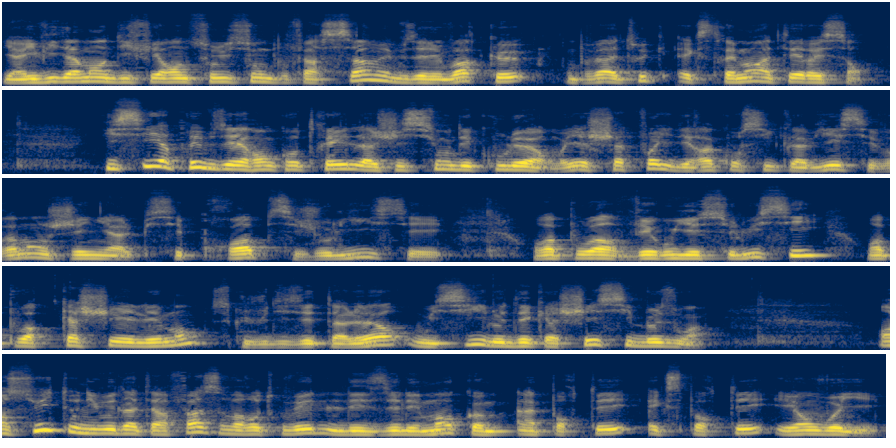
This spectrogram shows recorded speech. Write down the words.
il y a évidemment différentes solutions pour faire ça, mais vous allez voir qu'on peut faire des trucs extrêmement intéressants. Ici, après, vous allez rencontrer la gestion des couleurs. Vous voyez, à chaque fois, il y a des raccourcis clavier, c'est vraiment génial. Puis c'est propre, c'est joli, on va pouvoir verrouiller celui-ci, on va pouvoir cacher l'élément, ce que je vous disais tout à l'heure, ou ici, le décacher si besoin. Ensuite, au niveau de l'interface, on va retrouver les éléments comme importer, exporter et envoyer.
